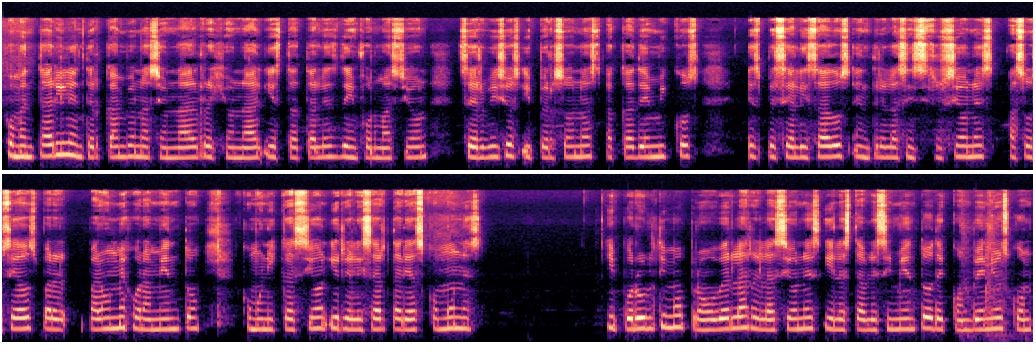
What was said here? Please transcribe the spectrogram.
Fomentar el intercambio nacional, regional y estatales de información, servicios y personas académicos especializados entre las instituciones asociados para, para un mejoramiento comunicación y realizar tareas comunes. Y por último, promover las relaciones y el establecimiento de convenios con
